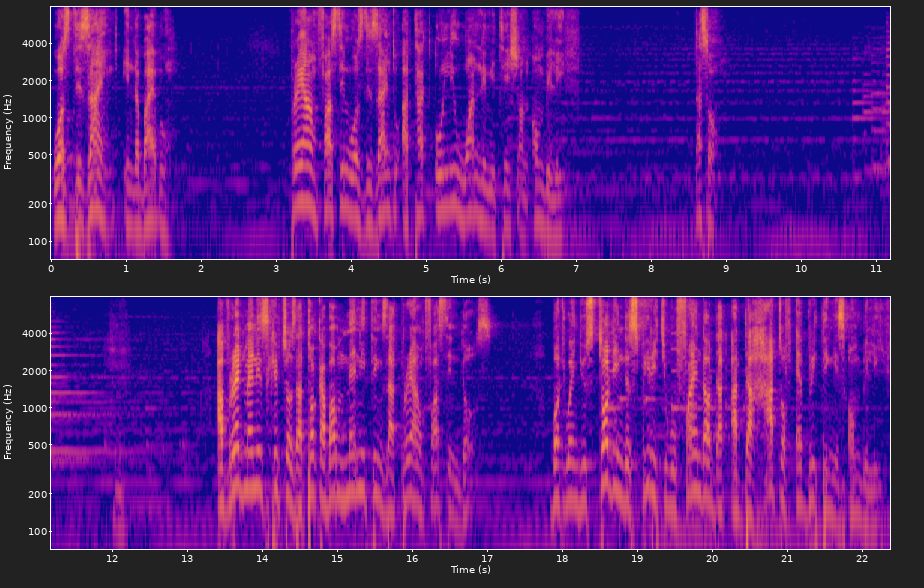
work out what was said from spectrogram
was designed in the Bible. Prayer and fasting was designed to attack only one limitation, unbelief. That's all. Hmm. I've read many scriptures that talk about many things that prayer and fasting does. But when you study in the spirit, you will find out that at the heart of everything is unbelief.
